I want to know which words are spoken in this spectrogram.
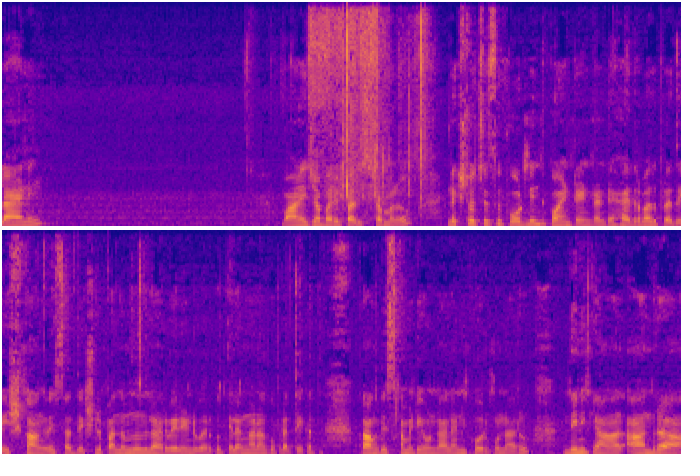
planning వాణిజ్య మరియు పరిశ్రమలు. నెక్స్ట్ వచ్చేసి ఫోర్టీన్త్ పాయింట్ ఏంటంటే హైదరాబాద్ ప్రదేశ్ కాంగ్రెస్ అధ్యక్షులు పంతొమ్మిది వందల అరవై రెండు వరకు తెలంగాణకు ప్రత్యేక కాంగ్రెస్ కమిటీ ఉండాలని కోరుకున్నారు. దీనికి ఆ- ఆంధ్ర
